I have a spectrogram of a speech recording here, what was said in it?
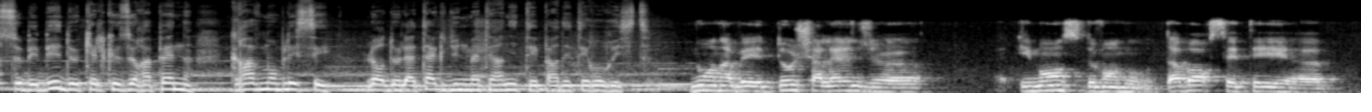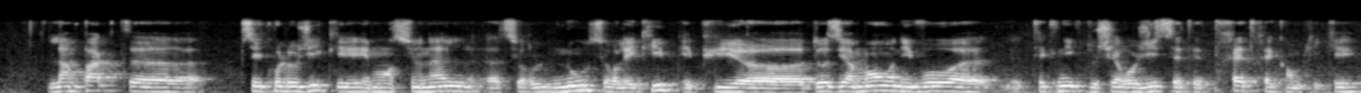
ce bébé de quelques heures à peine, gravement blessé lors de l'attaque d'une maternité par des terroristes. Nous, on avait deux challenges euh, immenses devant nous. D'abord, c'était euh, l'impact euh, psychologique et émotionnel sur nous, sur l'équipe. Et puis, deuxièmement, au niveau technique de chirurgie, c'était très, très compliqué.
